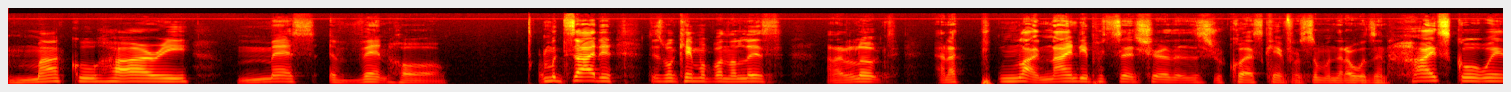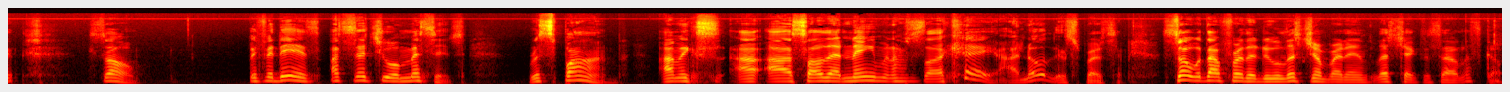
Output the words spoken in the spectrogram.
Makuhari Messe Event Hall. I'm excited. This one came up on the list, and I looked, and I'm like 90% sure that this request came from someone that I was in high school with. So, if it is, I sent you a message. Respond. I'm ex- I, I saw that name and I was like, hey, I know this person. So without further ado, let's jump right in. Let's check this out. Let's go.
